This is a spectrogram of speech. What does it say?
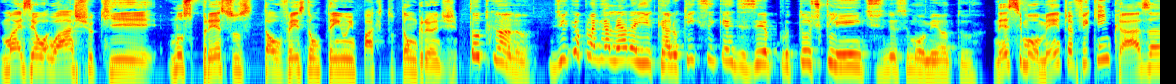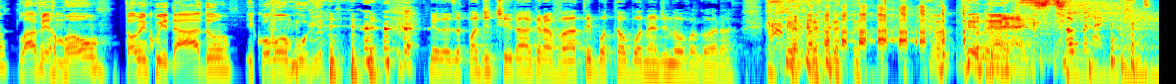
Mas eu acho que nos preços talvez não tenha um impacto tão grande. Então, Tucano, diga pra galera aí, cara, o que, que você quer dizer pros teus clientes nesse momento? Nesse momento é fiquem em casa, lavem a mão, tomem cuidado e comam hambúrguer. Beleza, pode tirar a gravata e botar o boné de novo agora. Up next. Up next.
